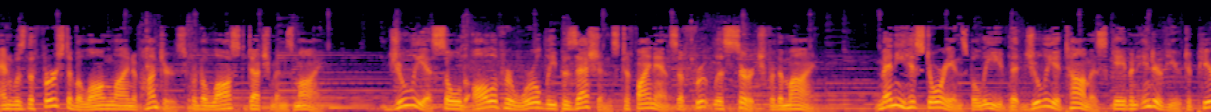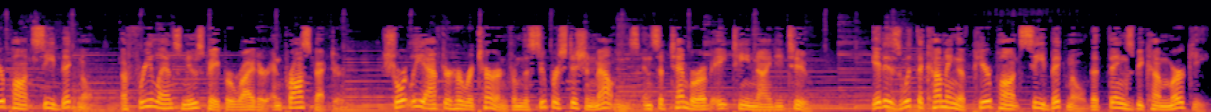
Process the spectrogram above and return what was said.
and was the first of a long line of hunters for the lost Dutchman's mine. Julia sold all of her worldly possessions to finance a fruitless search for the mine. Many historians believe that Julia Thomas gave an interview to Pierpont C. Bicknell, a freelance newspaper writer and prospector, shortly after her return from the Superstition Mountains in September of 1892. It is with the coming of Pierpont C. Bicknell that things become murky.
